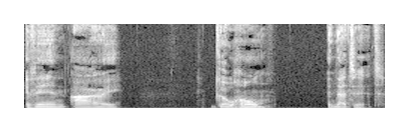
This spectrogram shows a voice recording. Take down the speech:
And then I go home, and that's it.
